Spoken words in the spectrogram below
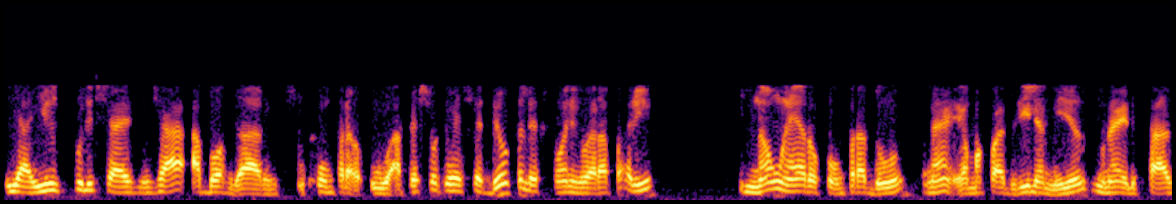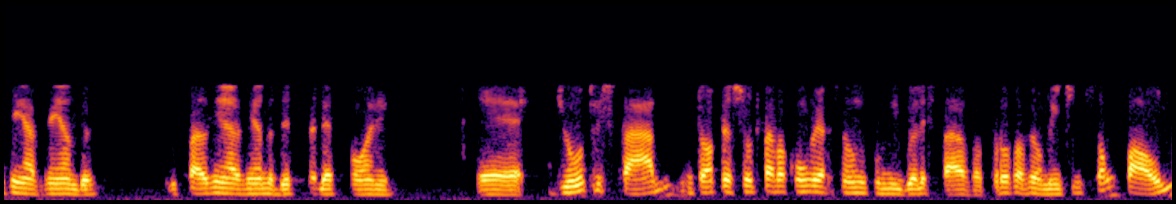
e aí os policiais já abordaram o compra, o, a pessoa que recebeu o telefone em Guarapari, e não era o comprador, né? É uma quadrilha mesmo, né? Eles fazem a venda, eles fazem a venda desse telefone é, de outro estado. Então, a pessoa que estava conversando comigo, ela estava provavelmente em São Paulo.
